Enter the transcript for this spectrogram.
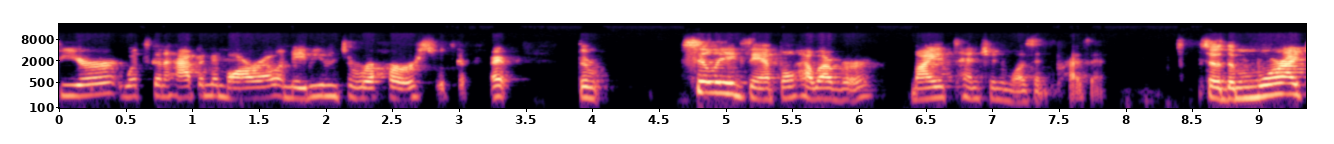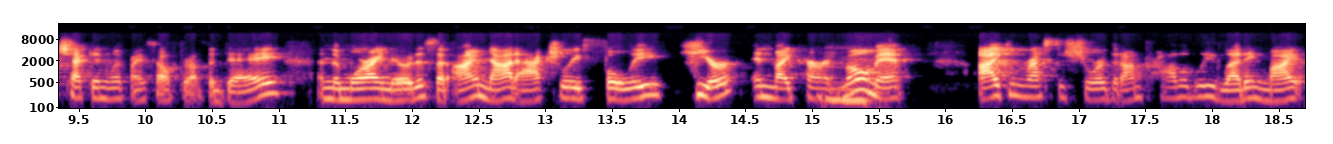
fear what's going to happen tomorrow and maybe even to rehearse what's going right? The silly example, however, my attention wasn't present. So the more I check in with myself throughout the day and the more I notice that I'm not actually fully here in my current mm-hmm. moment, I can rest assured that I'm probably letting my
